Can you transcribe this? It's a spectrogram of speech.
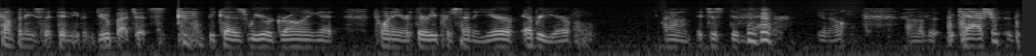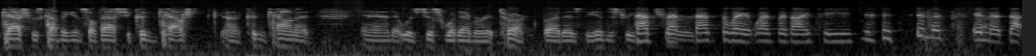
companies that didn't even do budgets because we were growing at 20 or 30 percent a year every year. Um, it just didn't matter, you know. Uh, the, the cash the cash was coming in so fast you couldn't cash uh, couldn't count it, and it was just whatever it took. But as the industry that's matured, that, that's the way it was with IT in the in the dot,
